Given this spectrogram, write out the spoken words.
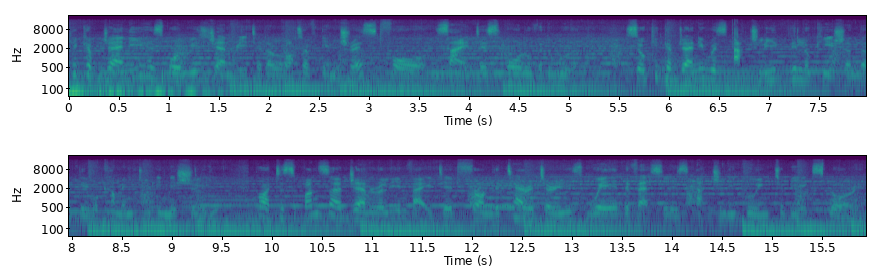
Kick 'em Jenny has always generated a lot of interest for scientists all over the world. So Kick 'em Jenny was actually the location that they were coming to initially. Participants are generally invited from the territories where the vessel is actually going to be exploring.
